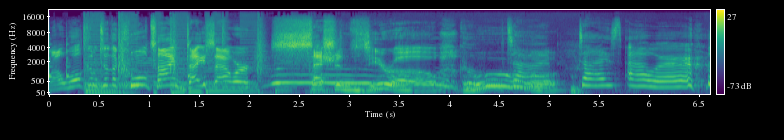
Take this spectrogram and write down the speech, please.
Well, welcome to the Cool Time Dice Hour Session Zero. Cool Ooh. time dice hour.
